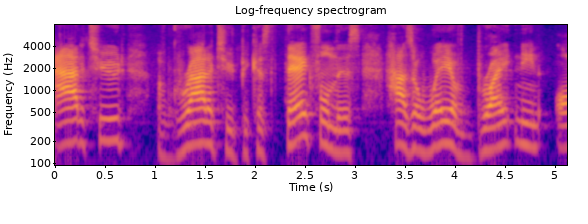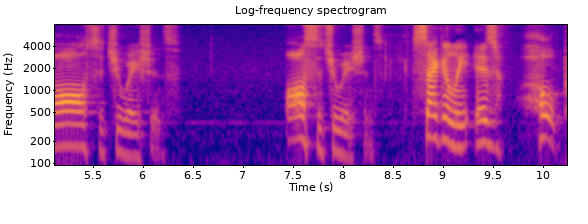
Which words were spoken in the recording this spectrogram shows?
attitude of gratitude because thankfulness has a way of brightening all situations. All situations. Secondly, is hope.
